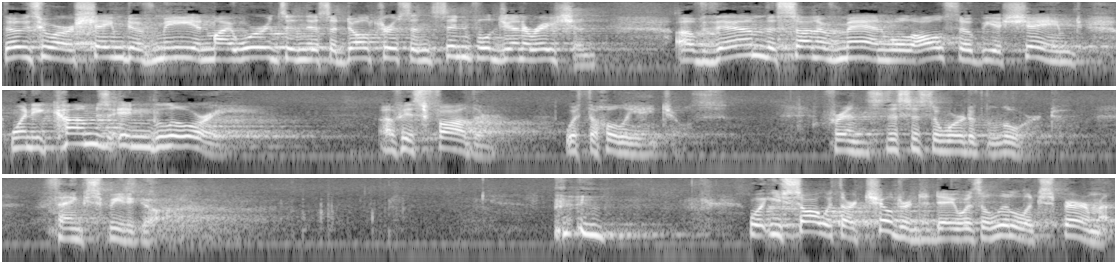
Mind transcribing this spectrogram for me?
Those who are ashamed of me and my words in this adulterous and sinful generation, of them the Son of Man will also be ashamed when he comes in glory of his Father with the holy angels. Friends, this is the word of the Lord. Thanks be to God. what you saw with our children today was a little experiment.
